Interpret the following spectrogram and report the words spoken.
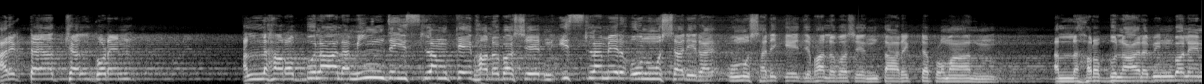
আরেকটা আয়াত খেয়াল করেন আল্লাহ রব্বুল আলমিন যে ইসলামকে ভালোবাসেন ইসলামের অনুসারীরা অনুসারীকে যে ভালোবাসেন তার একটা প্রমাণ আল্লাহ রব্বুল আলমিন বলেন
